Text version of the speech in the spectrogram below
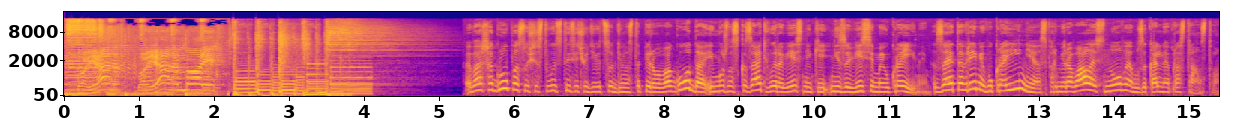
Бо я на, бо я на морі. Ваша группа существует с 1991 года, и, можно сказать, вы ровесники независимой Украины. За это время в Украине сформировалось новое музыкальное пространство.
